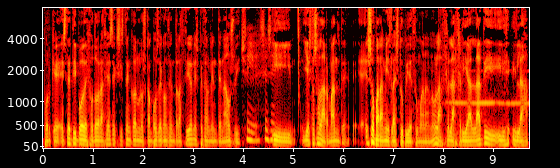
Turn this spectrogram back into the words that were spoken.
porque este tipo de fotografías existen con los campos de concentración, especialmente en Auschwitz. Sí, sí, sí. Y, y esto es alarmante. Eso para mí es la estupidez humana, ¿no? La, la frialdad y, y- y la,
